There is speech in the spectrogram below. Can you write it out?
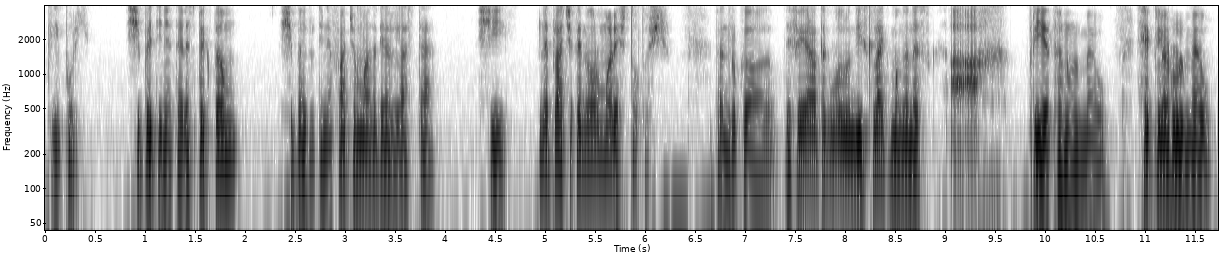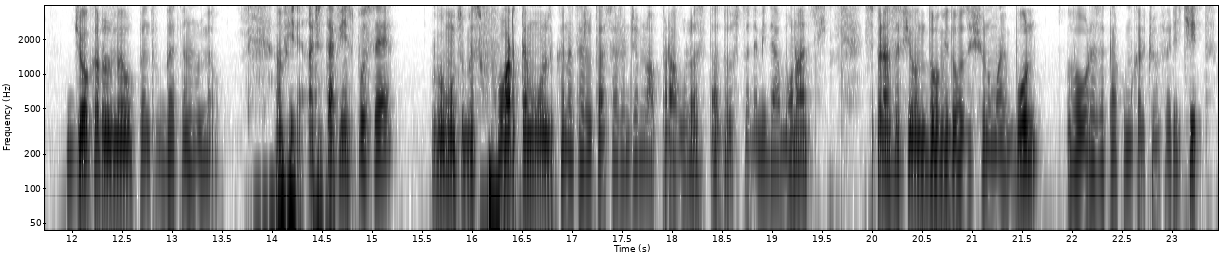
Clipuri. Și pe tine te respectăm și pentru tine facem materialele astea și ne place că ne urmărești totuși. Pentru că de fiecare dată când văd un dislike mă gândesc, ah, prietenul meu, hecklerul meu, jokerul meu pentru Batmanul meu. În fine, acestea fiind spuse, vă mulțumesc foarte mult că ne-ați ajutat să ajungem la pragul ăsta de 100.000 de abonați. Sperăm să fie un 2021 mai bun. Vă urez de pe acum Crăciun fericit,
